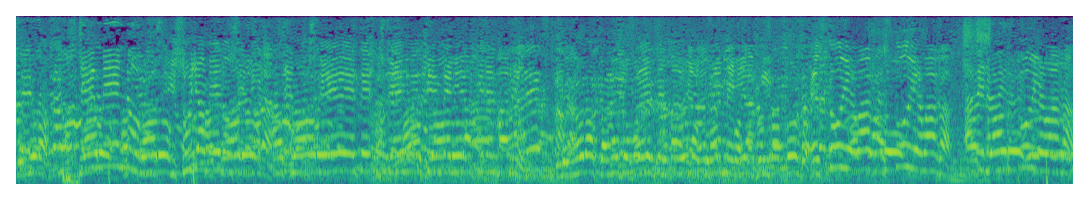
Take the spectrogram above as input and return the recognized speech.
Señora, Usted aclaro, menos aclaro. y suya menos, señora. Aclaro. Usted, no es bienvenida aquí en el barrio. Señora, acá no somos del es del centro barrio, no es democrático, es aquí. otra cosa. Estudie vaga, estudie vaga. Estudie vaga.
